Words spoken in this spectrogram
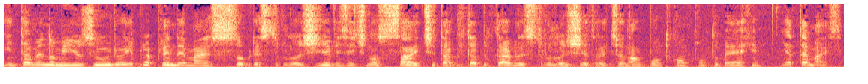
Então, meu nome é Yuzuro e para aprender mais sobre astrologia, visite nosso site www.astrologiatradicional.com.br e até mais.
